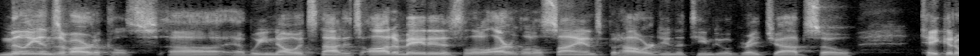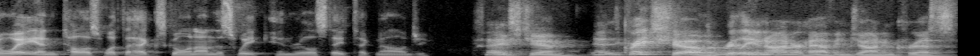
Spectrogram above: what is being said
millions of articles. Uh, we know it's not, it's automated, it's a little art, little science, but Howard, you and the team do a great job. So, take it away and tell us what the heck's going on this week in real estate technology. Thanks, Jim. And great show. Really an honor having John and Chris.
